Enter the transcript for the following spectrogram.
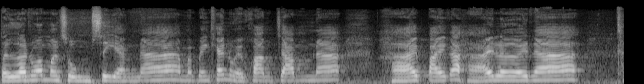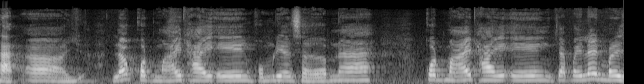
เตือนว่ามันสุ่มเสี่ยงนะ มันเป็นแค่หน่วยความจำนะ หายไปก็หายเลยนะครับอ่าแล้วกฎหมายไทยเองผมเรียนเสริมนะ กฎหมายไทยเองจะไปเล่นบริ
